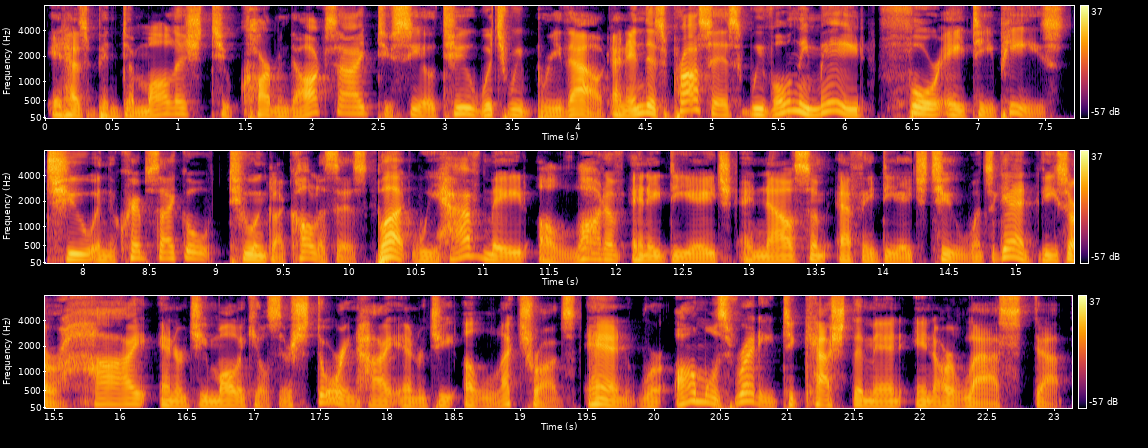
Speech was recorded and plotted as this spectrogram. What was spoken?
It has been demolished to carbon dioxide, to CO2, which we breathe out. And in this process, we've only made four ATPs, two in the Krebs cycle, two in glycolysis. But we have made a lot of NADH and now some FADH2. Once again, these are high energy molecules. They're storing high energy electrons. And we're almost ready to cash them in in our last step.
